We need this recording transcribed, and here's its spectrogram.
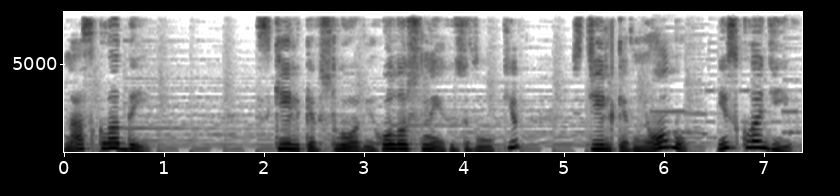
на склади. Скільки в слові голосних звуків, стільки в ньому і складів.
